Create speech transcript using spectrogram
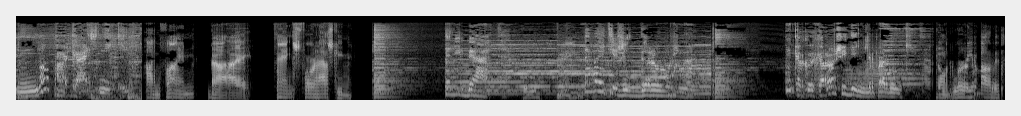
Ну, проказники. I'm fine. Die. Thanks for asking. Ребята, давайте жить дружно. Какой хороший день для прогулки. Don't worry about it.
